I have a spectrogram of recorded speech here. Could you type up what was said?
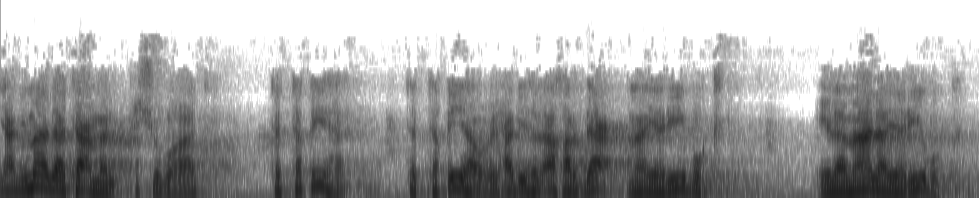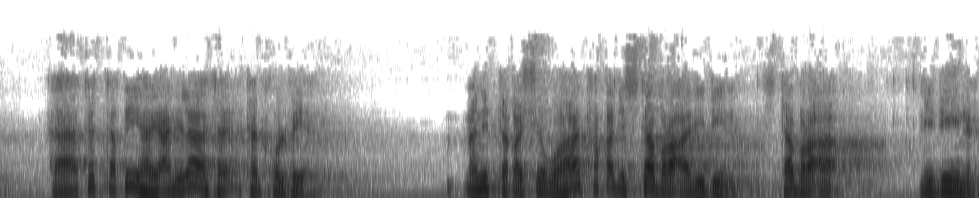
يعني ماذا تعمل في الشبهات؟ تتقيها تتقيها. وفي الحديث الآخر دع ما يريبك إلى ما لا يريبك. فتتقيها يعني لا تدخل فيها. من اتقى الشبهات فقد استبرأ لدينه استبرأ لدينه.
